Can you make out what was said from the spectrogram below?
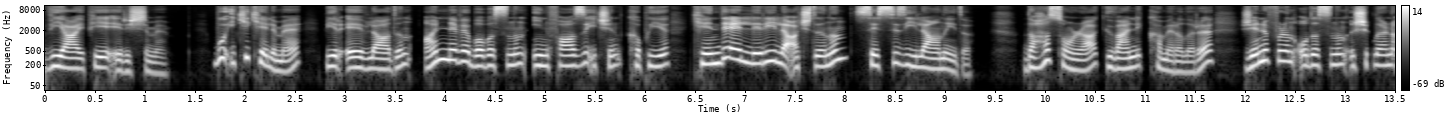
VIP erişimi. Bu iki kelime bir evladın anne ve babasının infazı için kapıyı kendi elleriyle açtığının sessiz ilanıydı. Daha sonra güvenlik kameraları Jennifer'ın odasının ışıklarını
